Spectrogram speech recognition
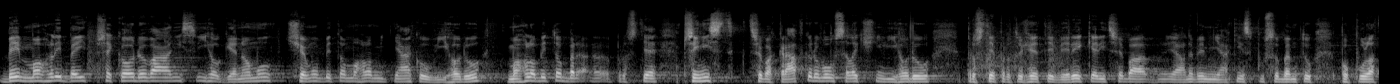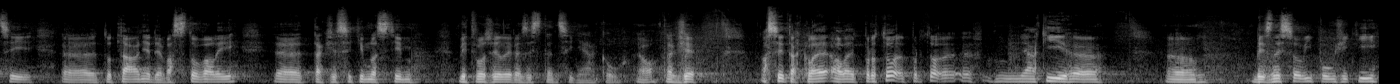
by mohly být překódování svého genomu, k čemu by to mohlo mít nějakou výhodu. Mohlo by to prostě přinést třeba krátkodobou selekční výhodu, prostě protože ty viry, které třeba, já nevím, nějakým způsobem tu populaci e, totálně devastovaly, e, takže si tímhle s tím vytvořili rezistenci nějakou. Jo? Takže asi takhle, ale proto, proto nějaký e, e, biznisový použití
